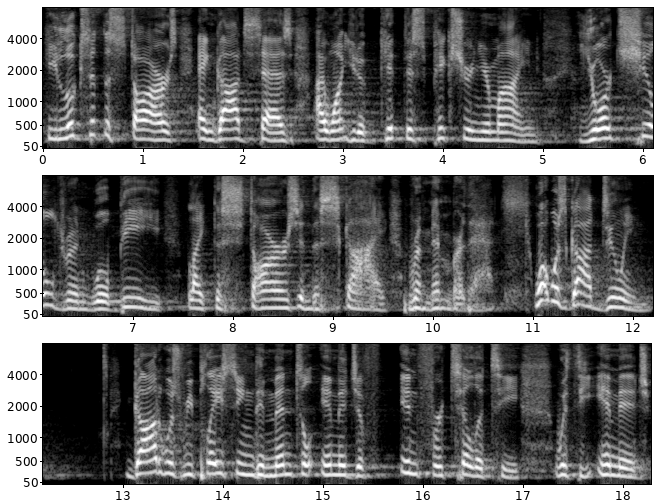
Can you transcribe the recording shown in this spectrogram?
He looks at the stars and God says, I want you to get this picture in your mind. Your children will be like the stars in the sky. Remember that. What was God doing? God was replacing the mental image of infertility with the image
